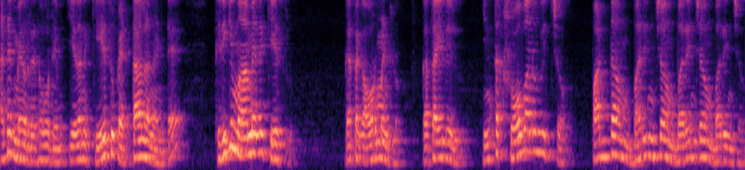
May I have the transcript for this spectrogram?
అంటే మేము రిజర్వ్ ఏదైనా కేసు పెట్టాలని అంటే తిరిగి మా మీద కేసులు. గత గవర్నమెంట్లో గత ఐదేళ్ళు ఇంత క్షోభ అనుభవించాం పడ్డాం భరించాం భరించాం భరించాం.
